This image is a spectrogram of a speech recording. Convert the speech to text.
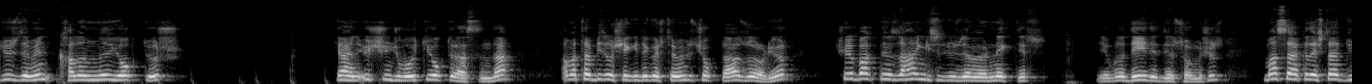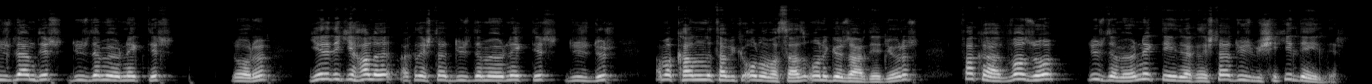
düzlemin kalınlığı yoktur. Yani üçüncü boyutu yoktur aslında. Ama tabii biz o şekilde göstermemiz çok daha zor oluyor. Şöyle baktığınızda hangisi düzlem örnektir? E, bu da değildir diye sormuşuz. Masa arkadaşlar düzlemdir. Düzleme örnektir. Doğru. Yerdeki halı arkadaşlar düzleme örnektir. Düzdür. Ama kalınlığı tabii ki olmaması lazım. Onu göz ardı ediyoruz. Fakat vazo düzleme örnek değildir arkadaşlar. Düz bir şekil değildir.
